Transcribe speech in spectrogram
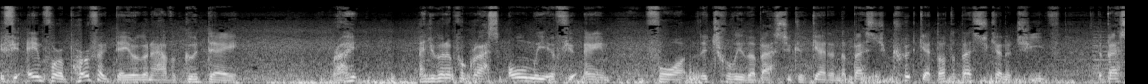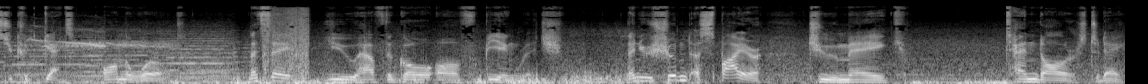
If you aim for a perfect day, you're gonna have a good day, right? And you're gonna progress only if you aim for literally the best you could get and the best you could get, not the best you can achieve, the best you could get on the world. Let's say you have the goal of being rich. Then you shouldn't aspire to make $10 today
